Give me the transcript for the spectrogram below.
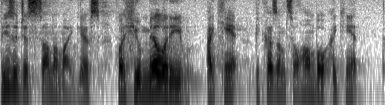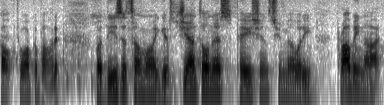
These are just some of my gifts, but humility, I can't, because I'm so humble, I can't talk, talk about it. But these are some of my gifts gentleness, patience, humility. Probably not.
